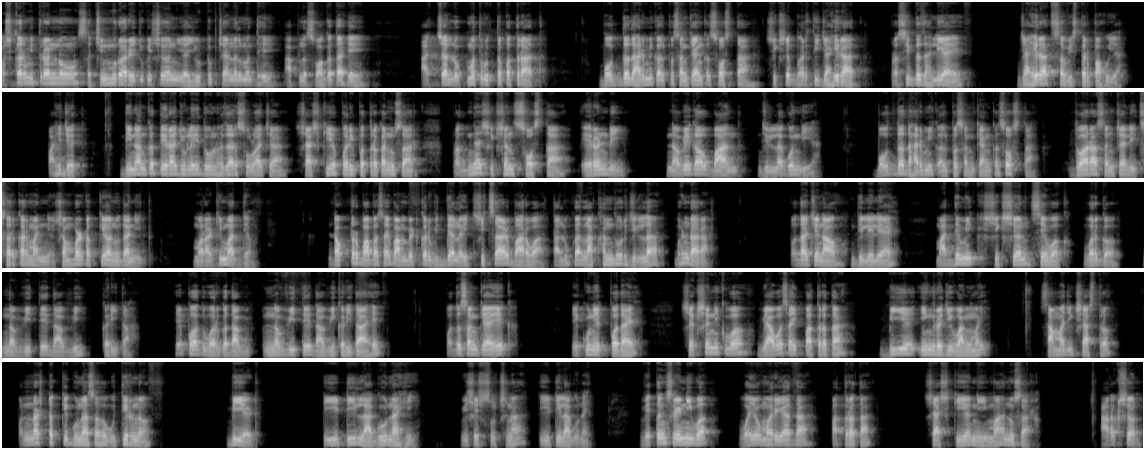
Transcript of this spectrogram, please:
नमस्कार मित्रांनो सचिन मुरार एज्युकेशन या यूट्यूब चॅनलमध्ये आपलं स्वागत आहे. आजच्या लोकमत वृत्तपत्रात बौद्ध धार्मिक अल्पसंख्याक संस्था शिक्षक भरती जाहिरात प्रसिद्ध झाली आहे. जाहिरात सविस्तर पाहूया. पाहिजेत. दिनांक तेरा जुलै दोन हजार सोळाच्या शासकीय परिपत्रकानुसार प्रज्ञा शिक्षण संस्था एरंडी नवेगाव बांध जिल्हा गोंदिया. बौद्ध धार्मिक अल्पसंख्याक संस्था. द्वारा संचालित सरकारमान्य शंभर टक्के अनुदानित मराठी माध्यम. डॉक्टर बाबासाहेब आंबेडकर विद्यालय चिचाळ बारवा तालुका लाखांदूर जिल्हा भंडारा. पदाचे नाव दिलेले आहे. माध्यमिक शिक्षण सेवक वर्ग नववी ते दहावी करिता. हे पद वर्ग दहावी नववी ते दहावी करिता आहे. पदसंख्या एक एकूण एक पद आहे. शैक्षणिक व व्यावसायिक पात्रता बी ए इंग्रजी वाङ्मय सामाजिक शास्त्र पन्नास टक्के गुणासह उत्तीर्ण B Ed T E T लागू नाही. विशेष सूचना टी ई टी लागू नाही. वेतनश्रेणी व वयोमर्यादा पात्रता शासकीय नियमानुसार. आरक्षण.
